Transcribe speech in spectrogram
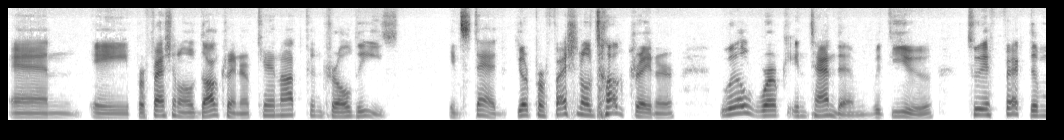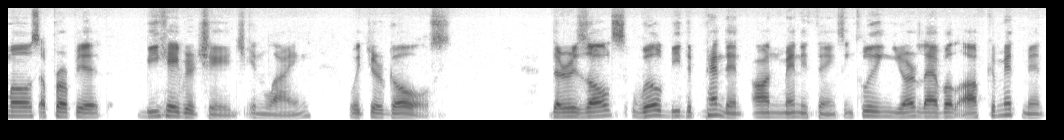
and a professional dog trainer cannot control these. Instead, your professional dog trainer will work in tandem with you to effect the most appropriate behavior change in line with your goals. The results will be dependent on many things, including your level of commitment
